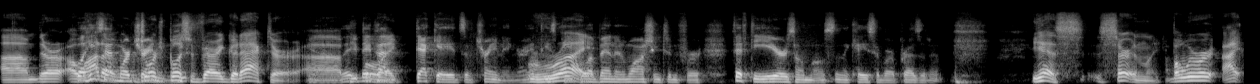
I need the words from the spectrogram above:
Um, there are a well, lot of more George Bush, is a very good actor. Yeah, uh, they, people have like had decades of training, right? These right. people have been in Washington for 50 years almost in the case of our president. Yes, certainly. But we were I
